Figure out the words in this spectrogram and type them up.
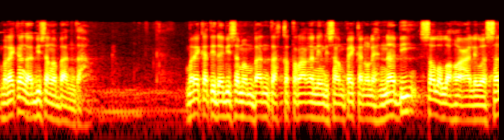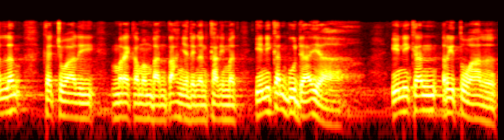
Mereka nggak bisa ngebantah mereka tidak bisa membantah keterangan yang disampaikan oleh Nabi Shallallahu Alaihi Wasallam kecuali mereka membantahnya dengan kalimat ini kan budaya, ini kan ritual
